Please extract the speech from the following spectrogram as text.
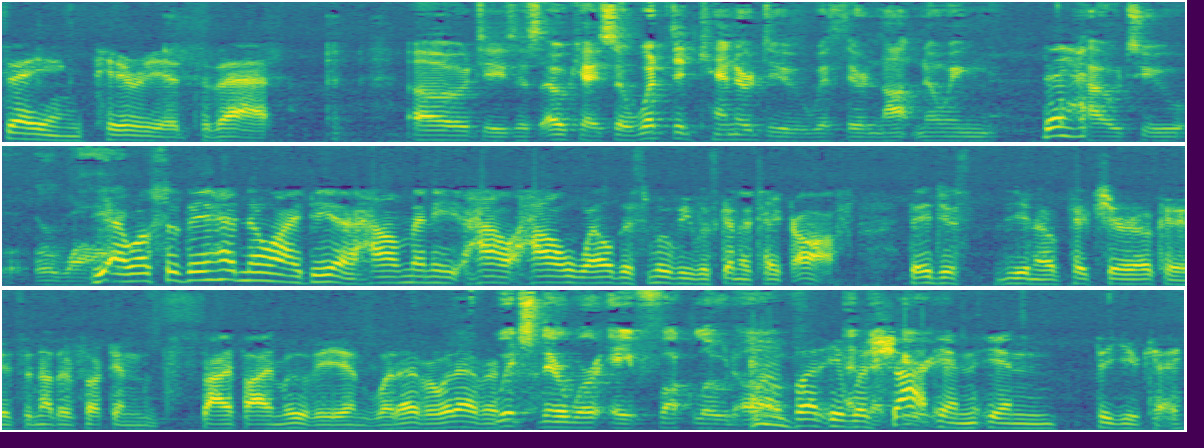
saying period to that. Oh Jesus. Okay, so what did Kenner do with their not knowing They ha- how to or why? Yeah, well, so they had no idea how many, how how well this movie was going to take off. They just, you know, picture, okay, it's another fucking sci-fi movie and whatever, whatever. Which there were a fuckload of. but it was shot period. in in the UK.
